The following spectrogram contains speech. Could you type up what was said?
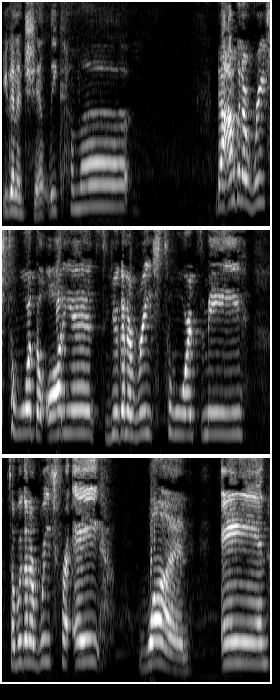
You're going to gently come up. Now I'm going to reach toward the audience. You're going to reach towards me. So we're going to reach for eight. One, and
